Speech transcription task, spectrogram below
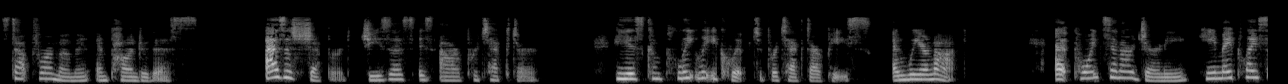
Stop for a moment and ponder this. As a shepherd, Jesus is our protector. He is completely equipped to protect our peace, and we are not. At points in our journey, He may place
